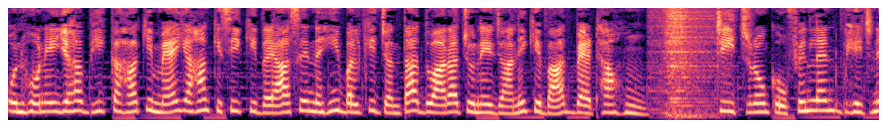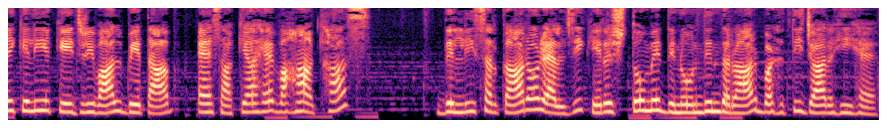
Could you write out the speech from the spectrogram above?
उन्होंने यह भी कहा कि मैं यहाँ किसी की दया से नहीं बल्कि जनता द्वारा चुने जाने के बाद बैठा हूँ। टीचरों को फिनलैंड भेजने के लिए केजरीवाल बेताब ऐसा क्या है वहाँ खास? दिल्ली सरकार और एलजी के रिश्तों में दिनों दिन दरार बढ़ती जा रही है।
